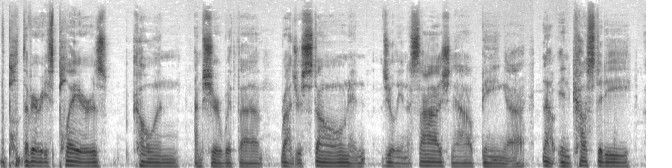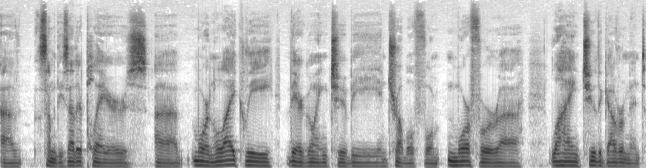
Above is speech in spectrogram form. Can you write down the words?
the, the various players Cohen I'm sure with uh, Roger Stone and Julian Assange now being uh, now in custody. Uh, some of these other players, uh, more than likely, they're going to be in trouble for more for uh, lying to the government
